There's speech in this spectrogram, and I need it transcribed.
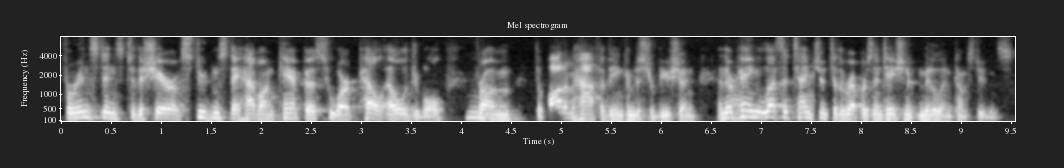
for instance, to the share of students they have on campus who are Pell eligible mm. from the bottom half of the income distribution, and they're right. paying less attention to the representation of middle income students.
